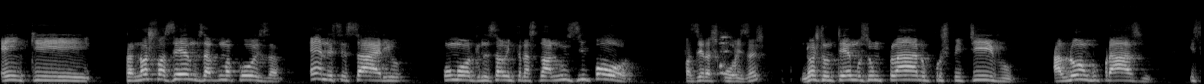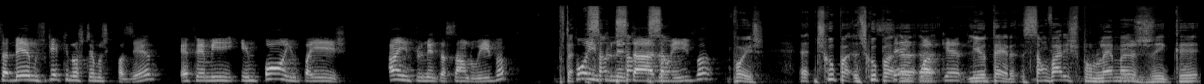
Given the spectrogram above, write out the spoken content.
em que, para nós fazermos alguma coisa, é necessário uma organização internacional nos impor fazer as coisas. Nós não temos um plano prospectivo a longo prazo e sabemos o que é que nós temos que fazer. A FMI impõe o país à implementação do IVA. Portanto, Foi implementado são, são, o IVA. Pois. Eh, desculpa, desculpa uh, qualquer... Lioter, são vários problemas Sim. e que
